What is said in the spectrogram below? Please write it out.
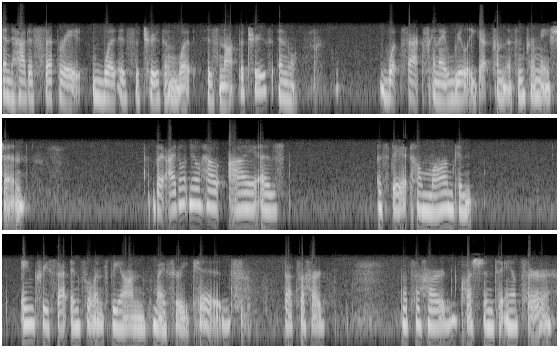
and how to separate what is the truth and what is not the truth, and what facts can I really get from this information. But I don't know how I, as a stay at home mom, can increase that influence beyond my three kids. That's a hard that's a hard question to answer.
